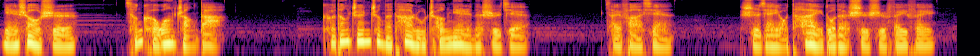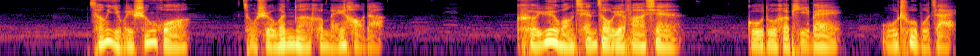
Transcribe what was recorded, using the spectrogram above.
年少时，曾渴望长大，可当真正的踏入成年人的世界，才发现。世间有太多的是是非非。曾以为生活总是温暖和美好的，可越往前走，越发现孤独和疲惫无处不在。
